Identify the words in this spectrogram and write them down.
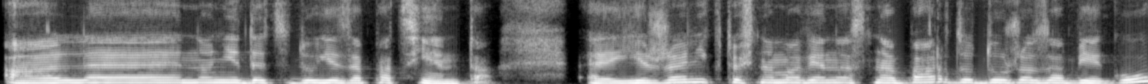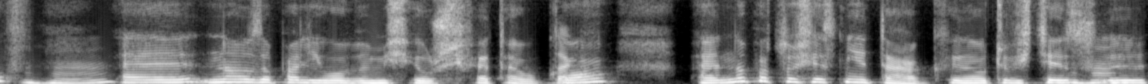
ale no nie decyduje za pacjenta. E, jeżeli ktoś namawia nas na bardzo dużo zabiegów, mhm. E, no zapaliłoby mi się już światełko, tak. E, no bo coś jest nie tak. Oczywiście mhm.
